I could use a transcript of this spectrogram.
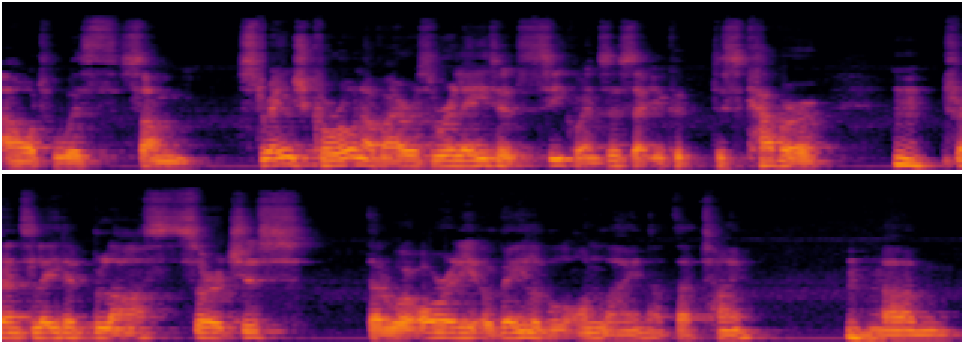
out with some strange coronavirus related sequences that you could discover hmm. translated blast searches that were already available online at that time. Mm-hmm. Um,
